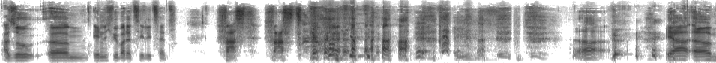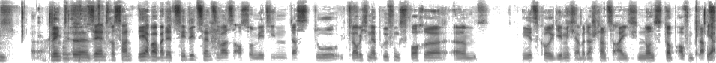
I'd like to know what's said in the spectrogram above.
Also ähm, ähnlich wie bei der C-Lizenz. Fast, fast. ja, ja ähm, klingt äh, sehr interessant. Nee, aber bei der C-Lizenz war es auch so, Metin, dass du, glaube ich, in der Prüfungswoche, ähm, Nils, korrigiere mich, aber da standst du eigentlich nonstop auf dem Platz. Ja.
